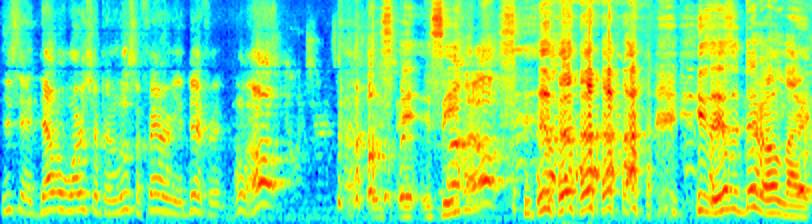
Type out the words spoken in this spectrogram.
he said devil worship and Luciferian different. Oh, It's- it- it- see, oh. he's it's a different. I'm like,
